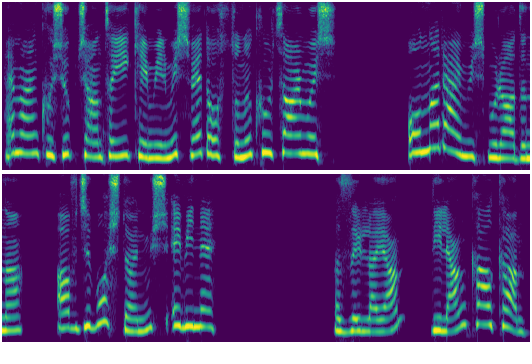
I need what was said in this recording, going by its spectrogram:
Hemen koşup çantayı kemirmiş ve dostunu kurtarmış. Onlar ermiş muradına. Avcı boş dönmüş evine. Hazırlayan Dilan Kalkan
